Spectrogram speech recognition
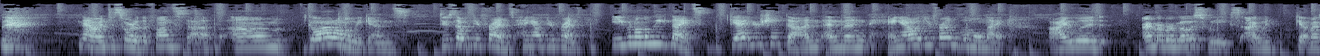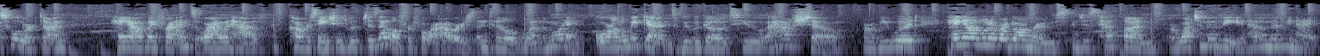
now into sort of the fun stuff. Um, go out on the weekends, do stuff with your friends, hang out with your friends. Even on the weeknights, get your shit done and then hang out with your friends the whole night. I would, I remember most weeks I would get my schoolwork done, hang out with my friends, or I would have conversations with Giselle for four hours until one in the morning. Or on the weekends, we would go to a house show, or we would hang out in one of our dorm rooms and just have fun, or watch a movie and have a movie night.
